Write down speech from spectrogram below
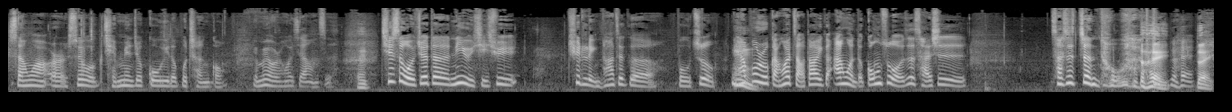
三万二，所以我前面就故意的不成功？有没有人会这样子？欸、其实我觉得你与其去去领他这个补助，你还不如赶快找到一个安稳的工作，嗯、这才是才是正途啊！对对对。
